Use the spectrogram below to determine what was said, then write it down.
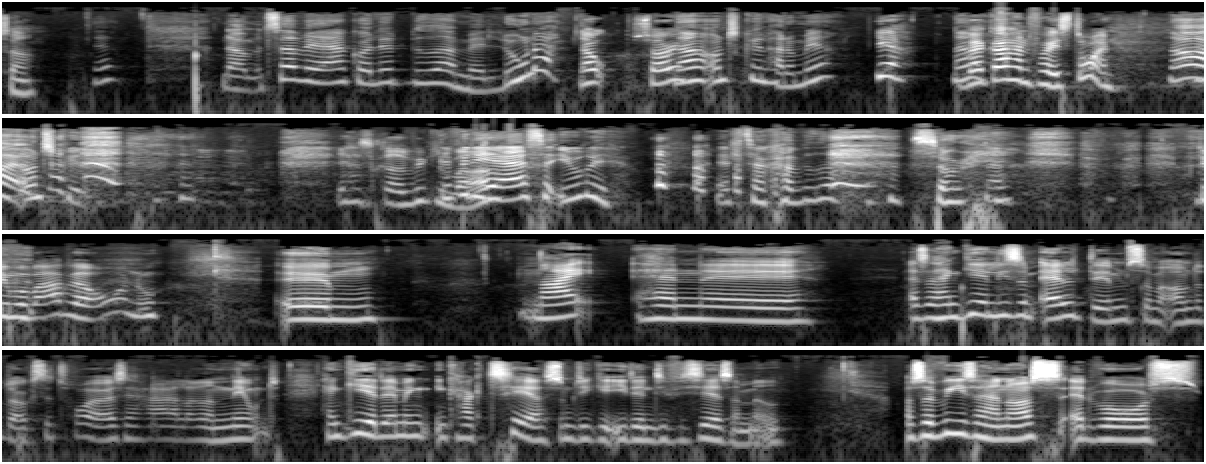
Så. Nå, men så vil jeg gå lidt videre med Luna. No, sorry. Nå, undskyld, har du mere? Ja, Nå. hvad gør han for historien? Nå, undskyld. Jeg har skrevet Det virkelig er fordi, jeg er så ivrig. Jeg skal gå videre. Sorry. det må bare være over nu. Øhm, nej, han, øh, altså han giver ligesom alle dem, som er underdogs, det tror jeg også, jeg har allerede nævnt, han giver dem en, en karakter, som de kan identificere sig med. Og så viser han også, at vores...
